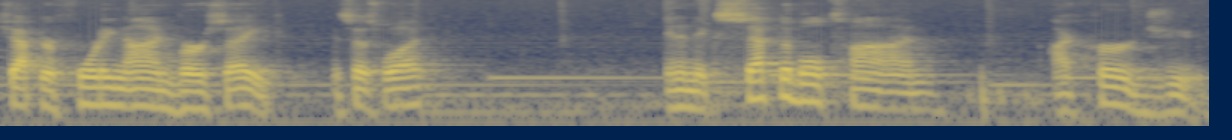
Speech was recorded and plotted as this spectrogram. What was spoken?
chapter 49, verse 8. It says what? In an acceptable time I heard you.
